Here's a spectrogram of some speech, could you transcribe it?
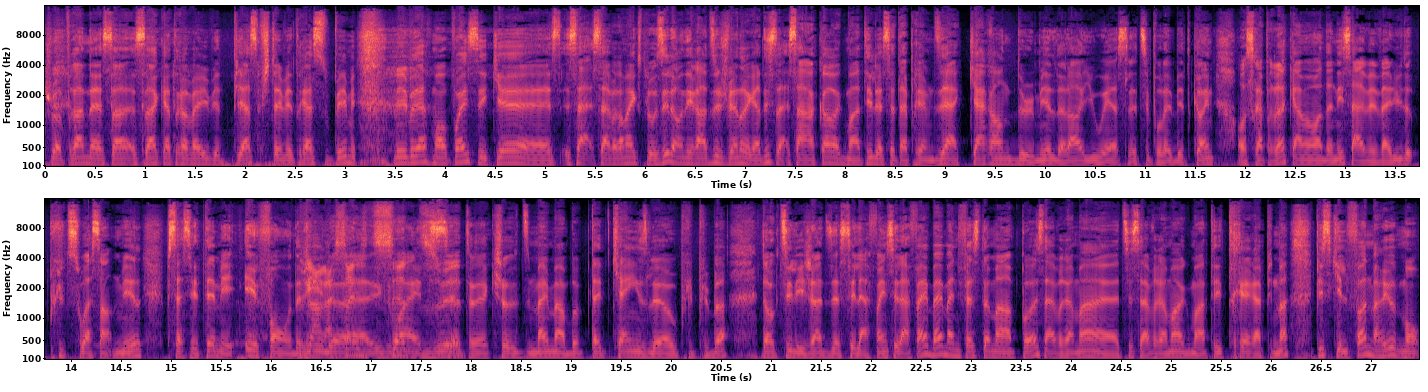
Je vais prendre euh, 100 188 pièces puis je t'inviterai à souper. Mais, mais bref, mon point, c'est que euh, ça, ça a vraiment explosé. Là, on est rendu, je viens de regarder, ça, ça a encore augmenté là, cet après-midi à 42 000 US là, tu sais, pour le Bitcoin. On se rappellera qu'à un moment donné, ça avait valu de plus de 60 000 puis ça s'était mais effondré. Genre à là, 16, euh, 17, ouais, 18. euh, quelque chose, même en bas, peut-être 15 là, au plus plus bas. Donc, tu sais, les gens disaient c'est la fin, c'est la fin. Ben, manifestement pas. Ça a vraiment, euh, tu sais, ça a vraiment augmenté très rapidement. Puis ce qui est le fun, Mario, mon,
